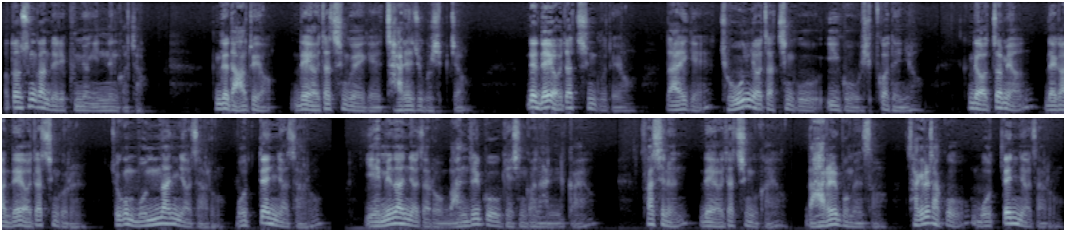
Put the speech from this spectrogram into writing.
어떤 순간들이 분명히 있는 거죠. 근데 나도요 내 여자친구에게 잘해주고 싶죠. 근데 내 여자친구도요 나에게 좋은 여자친구이고 싶거든요. 근데 어쩌면 내가 내 여자친구를 조금 못난 여자로 못된 여자로 예민한 여자로 만들고 계신 건 아닐까요? 사실은 내 여자친구가요 나를 보면서 자기를 자꾸 못된 여자로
